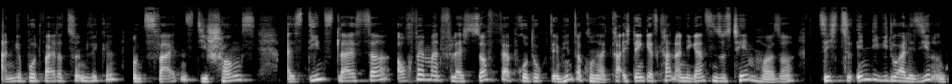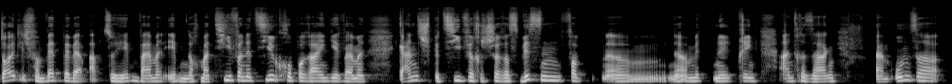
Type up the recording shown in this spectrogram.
Angebot weiterzuentwickeln. Und zweitens die Chance als Dienstleister, auch wenn man vielleicht Softwareprodukte im Hintergrund hat, ich denke jetzt gerade an die ganzen Systemhäuser, sich zu individualisieren und deutlich vom Wettbewerb abzuheben, weil man eben nochmal tiefer in eine Zielgruppe reingeht, weil man ganz spezifischeres Wissen ähm, ja, mitbringt. Andere sagen, ähm, unser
